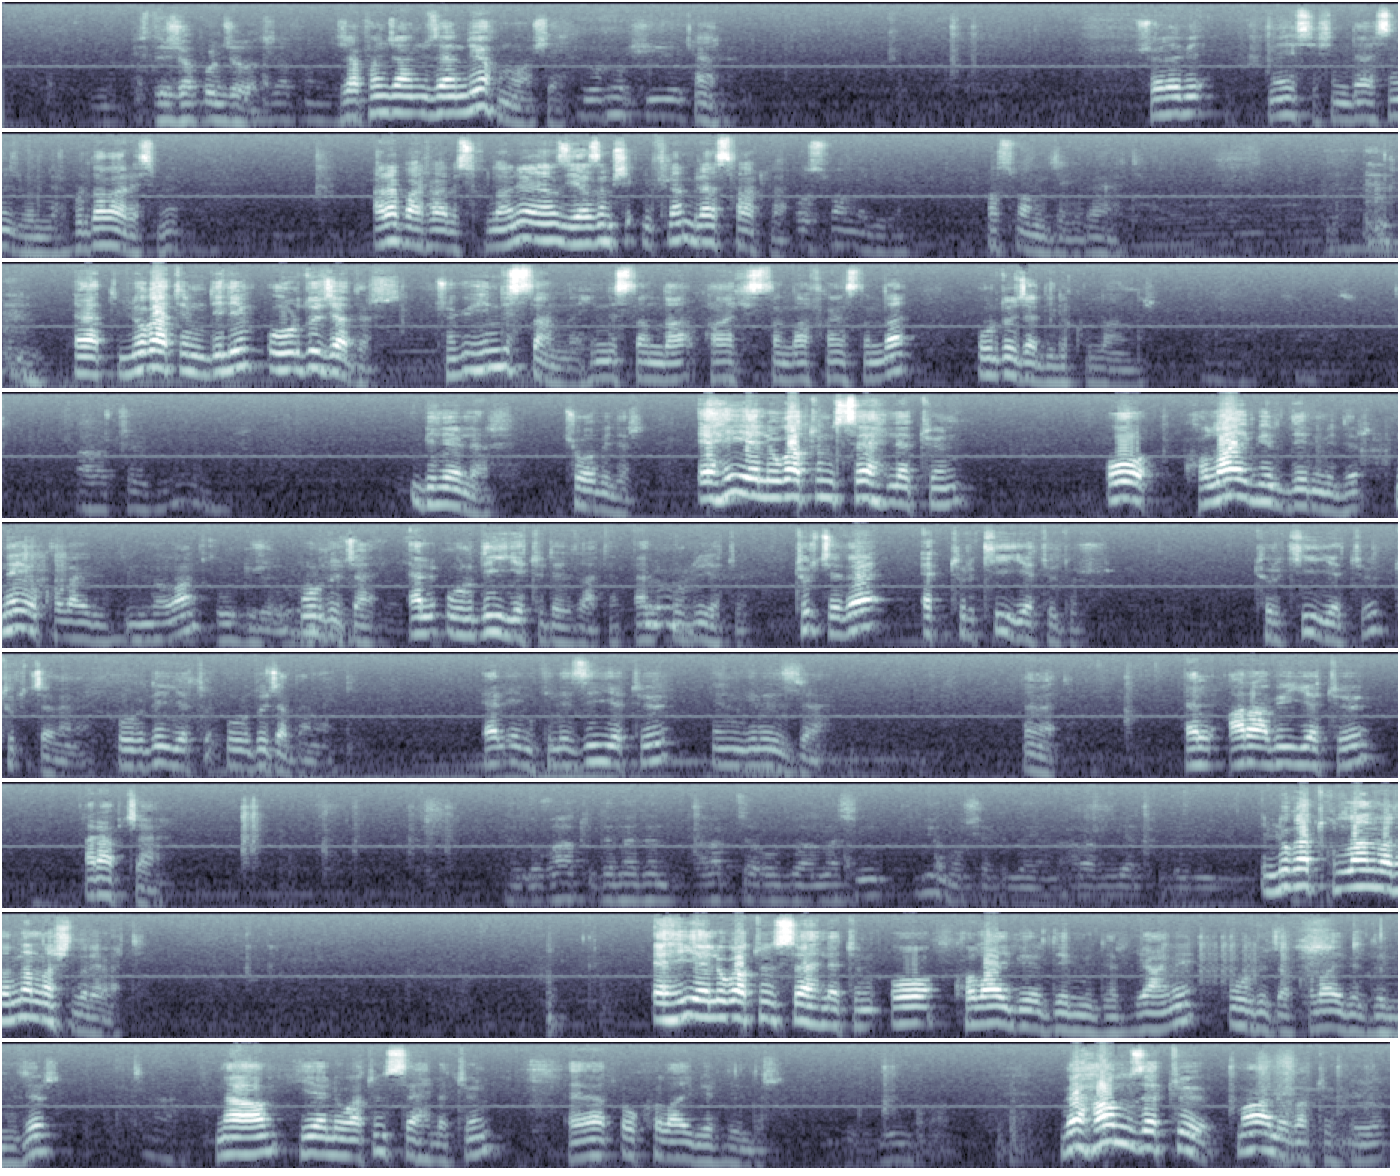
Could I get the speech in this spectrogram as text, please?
İşte Japonca var. Japon. Japonca'nın üzerinde yok mu o şey? Yok yok şey yok. Şöyle bir neyse şimdi dersimiz bunlar. Burada var resmi. Arap alfabesi kullanıyor. Yalnız yazım şekli falan biraz farklı. Osmanlı gibi. Osmanlıca gibi evet. Evet, lügatim dilim Urducadır. Çünkü Hindistan'da, Hindistan'da, Pakistan'da, Afganistan'da Urduca dili kullanılır. Arapça? Bilirler. Çoğu bilir. Ehiye lügatun sehletün o kolay bir dil midir? Ne o kolay bir dil olan? Urduca. Urduca. El urdiyetü de zaten. El urdiyetü. Türkçe'de et türkiyetüdür. Türkiyetü Türkçe demek. Urdiyetü Urduca demek. El İngiliziyetü İngilizce. Evet. El Arabiyetü Arapça. Lugatu demeden Arapça olduğu anlaşılıyor mu o şekilde yani? Arabiyet dediğim gibi. Lügat kullanmadan da anlaşılır evet. Ehiye lügatun sehletun o kolay bir dil midir? Yani Urduca kolay bir dil midir? Naam hiye lügatun sehletun evet o kolay bir dildir. Ve hamzetü ma lügatuhu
